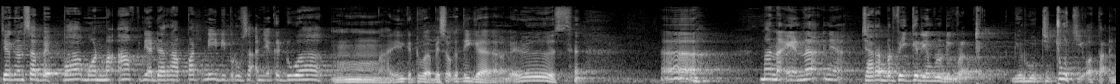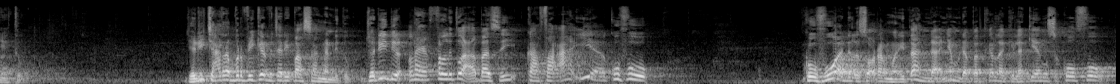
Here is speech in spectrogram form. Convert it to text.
Jangan sampai, Pak, mohon maaf, ini ada rapat nih di perusahaan yang kedua. Hmm, hari ini kedua, besok ketiga. Terus. Ah, mana enaknya cara berpikir yang perlu dicuci otaknya itu. Jadi cara berpikir mencari pasangan itu. Jadi level itu apa sih? Kafaah iya, kufu. Kufu adalah seorang wanita hendaknya mendapatkan laki-laki yang sekufu.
